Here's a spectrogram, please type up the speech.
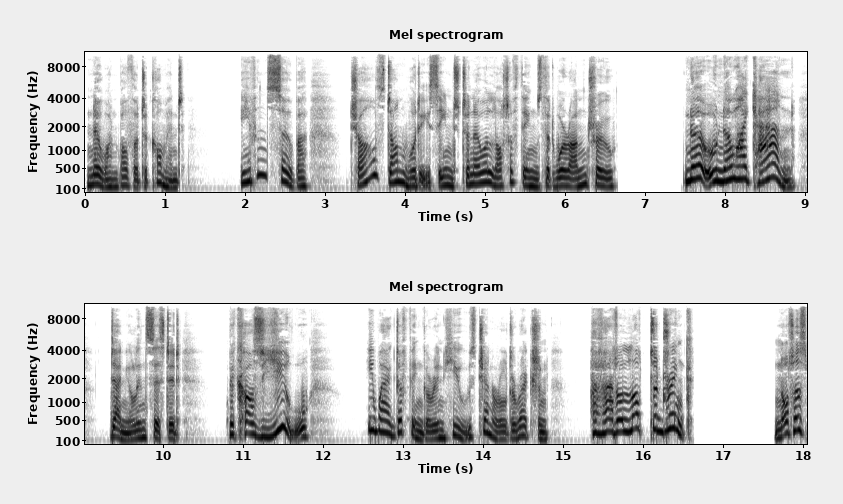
No one bothered to comment. Even sober, Charles Dunwoody seemed to know a lot of things that were untrue. No, no, I can, Daniel insisted. Because you, he wagged a finger in Hugh's general direction, have had a lot to drink. Not as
